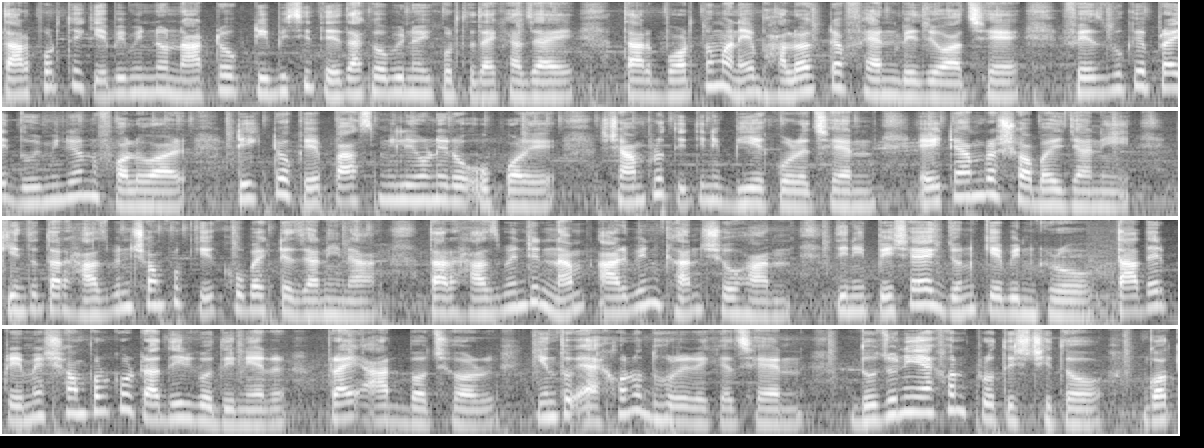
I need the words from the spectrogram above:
তারপর থেকে বিভিন্ন নাটক, টিভিসিতে তাকে অভিনয় করতে দেখা যায়। তার বর্তমানে ভালো একটা ফ্যান বেজও আছে। ফেসবুকে প্রায় দুই মিলিয়ন ফলোয়ার, টিকটকে পাঁচ মিলিয়নেরও উপরে। সম্প্রতি তিনি বিয়ে করেছেন, এইটা আমরা সবাই জানি। কিন্তু তার হাজবেন্ড সম্পর্কে খুব একটা জানি না। তার হাজবেন্ডের নাম আরবিন খান সোহান। তিনি পেশায় একজন কেবিন ক্রো তাদের প্রেমের সম্পর্কটা দীর্ঘদিনের, প্রায় আট বছর, কিন্তু এখনও ধরে রেখেছেন। দুজনই এখন প্রতিষ্ঠিত। গত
